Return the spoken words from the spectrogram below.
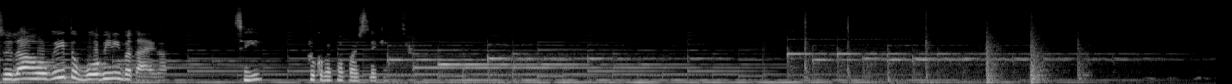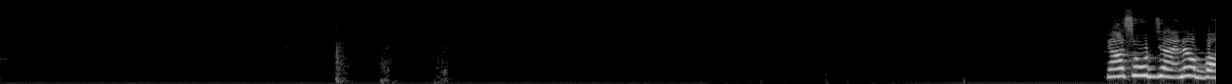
صلح ہو گئی تو وہ بھی نہیں بتائے گا۔ صحیح؟ رکو میں پرس لے کے آتی ہوں۔ یہاں سے اٹھ جائے نا ابا۔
